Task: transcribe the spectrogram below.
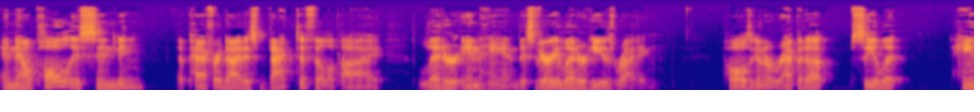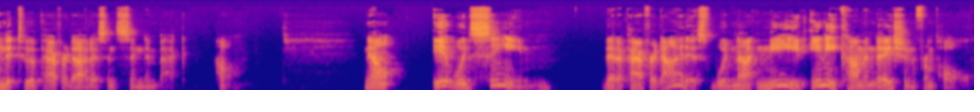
And now Paul is sending Epaphroditus back to Philippi letter in hand. This very letter he is writing. Paul's going to wrap it up, seal it, hand it to Epaphroditus, and send him back home. Now, it would seem that Epaphroditus would not need any commendation from Paul.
